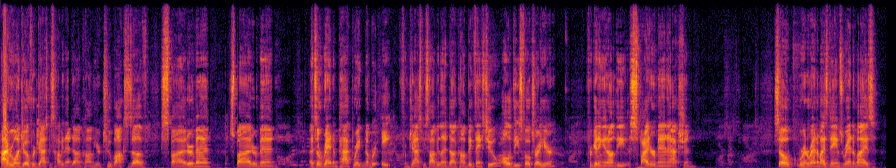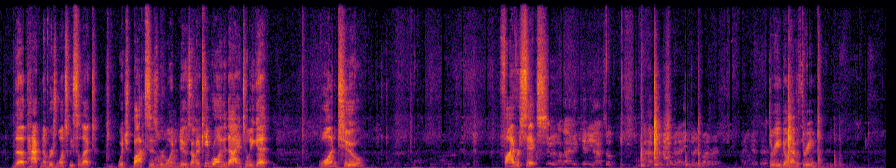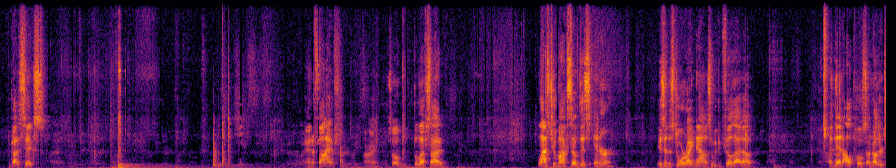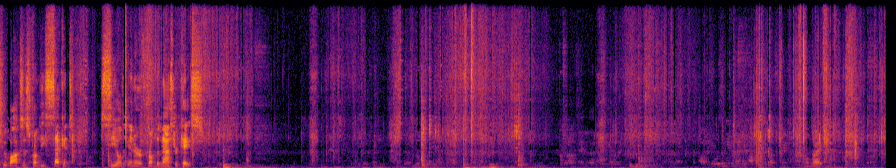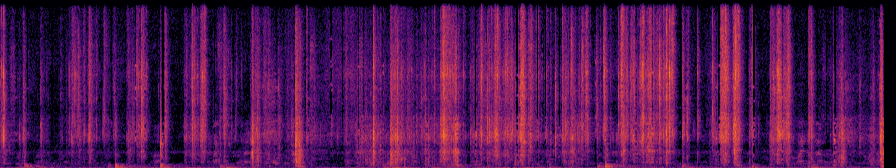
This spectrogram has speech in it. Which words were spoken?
Hi everyone, Joe for JaspysHobbyland.com here. Two boxes of Spider-Man, Spider-Man. That's a random pack break number eight from JaspysHobbyland.com. Big thanks to all of these folks right here for getting in on the Spider-Man action. So we're going to randomize names, randomize the pack numbers once we select which boxes we're going to do. So I'm going to keep rolling the die until we get one, two, five, or six. Dude, I'm not even kidding you, Axel. I have an appointment at 8.35, right? I get there? Three, don't have a three. We got a six. And a five. All right, so the left side. Last two boxes of this inner is in the store right now, so we can fill that up. And then I'll post another two boxes from the second sealed inner from the master case. Right.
